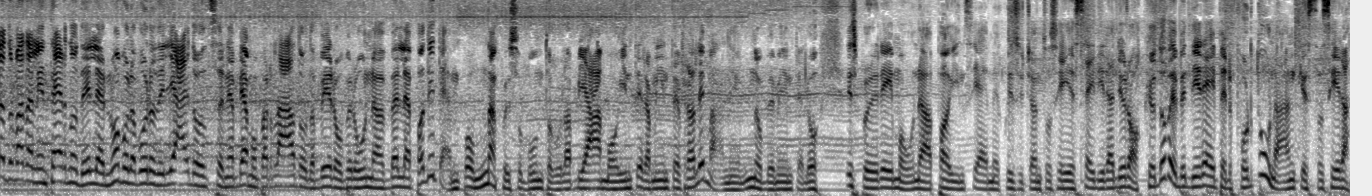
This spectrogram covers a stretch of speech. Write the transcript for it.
La trovate all'interno del nuovo lavoro degli Idols, ne abbiamo parlato davvero per un bel po' di tempo, a questo punto lo abbiamo interamente fra le mani, ovviamente lo esploreremo un po' insieme qui su 106 e 6 di Radio Rock, dove direi per fortuna anche stasera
